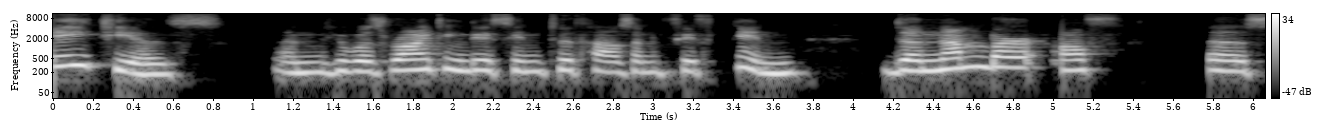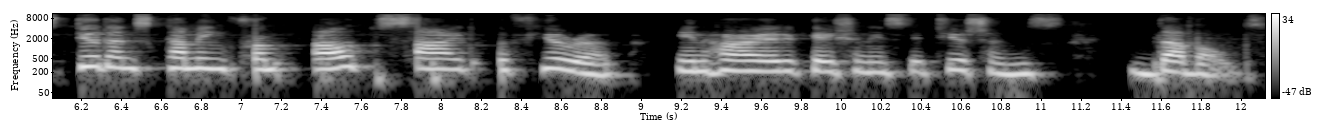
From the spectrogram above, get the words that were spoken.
eight years, and he was writing this in 2015, the number of uh, students coming from outside of Europe in higher education institutions doubled.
